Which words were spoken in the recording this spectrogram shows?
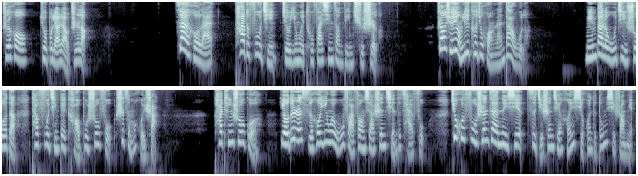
之后就不了了之了。再后来，他的父亲就因为突发心脏病去世了。张学勇立刻就恍然大悟了，明白了无忌说的他父亲被考不舒服是怎么回事儿。他听说过，有的人死后因为无法放下生前的财富，就会附身在那些自己生前很喜欢的东西上面。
